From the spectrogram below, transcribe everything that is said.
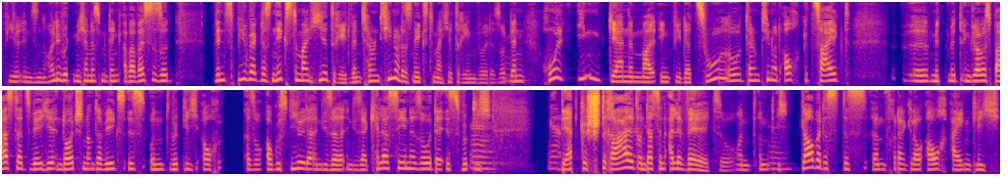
viel in diesen Hollywood-Mechanismen denke, aber weißt du, so, wenn Spielberg das nächste Mal hier dreht, wenn Tarantino das nächste Mal hier drehen würde, so, mhm. dann hol ihn gerne mal irgendwie dazu. So, Tarantino hat auch gezeigt, äh, mit, mit Inglourious Bastards, wer hier in Deutschland unterwegs ist und wirklich auch also Augustil da in dieser, in dieser Kellerszene so, der ist wirklich, mm. ja. der hat gestrahlt und das in alle Welt so. Und, und mm. ich glaube, dass, dass ähm, Frederik Lau auch eigentlich,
